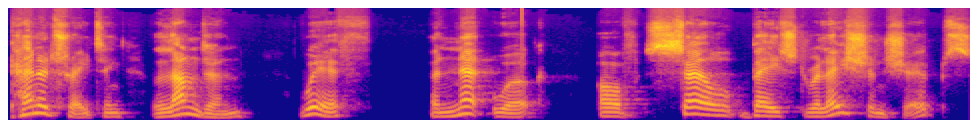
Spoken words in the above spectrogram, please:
penetrating London with a network of cell based relationships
